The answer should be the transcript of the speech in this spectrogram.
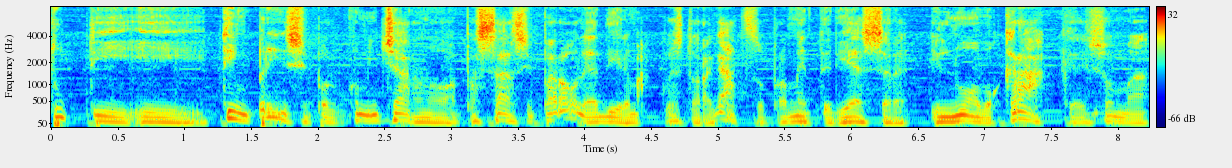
tutti i team principal cominciarono a passarsi parole e a dire ma questo ragazzo promette di essere il nuovo crack, insomma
